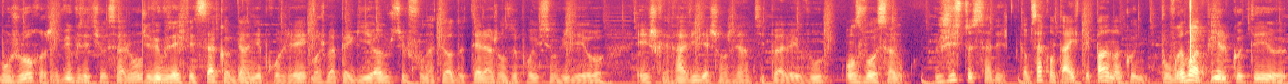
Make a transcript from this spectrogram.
bonjour, j'ai vu que vous étiez au salon, j'ai vu que vous avez fait ça comme dernier projet. Moi je m'appelle Guillaume, je suis le fondateur de telle agence de production vidéo et je serais ravi d'échanger un petit peu avec vous. On se voit au salon. Juste ça déjà. Comme ça quand tu arrives, t'es pas un inconnu. Pour vraiment appuyer le côté euh,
